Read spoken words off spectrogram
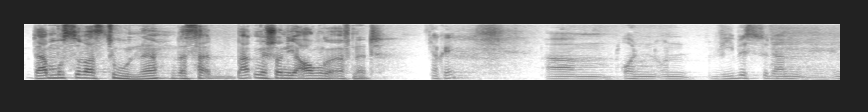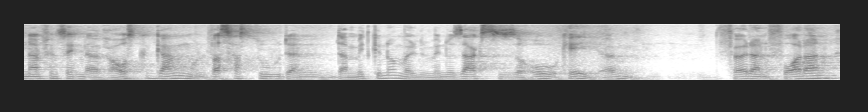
da musst du was tun. Ne? Das hat, hat mir schon die Augen geöffnet. Okay. Ähm, und, und wie bist du dann in Anführungszeichen da rausgegangen und was hast du dann da mitgenommen? Weil wenn du sagst, so, oh, okay, ähm, fördern, fordern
